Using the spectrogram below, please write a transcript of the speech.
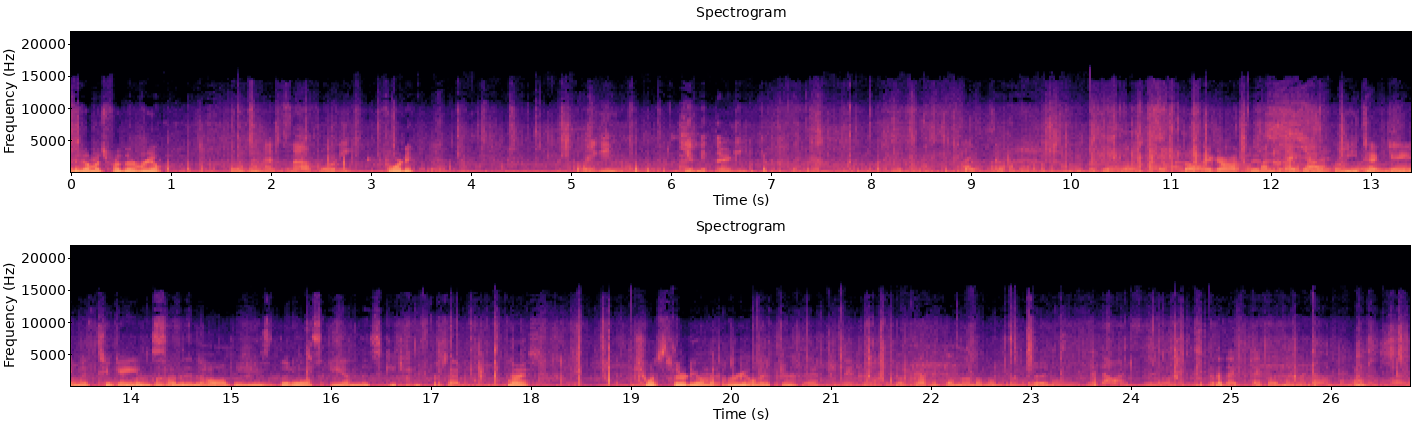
And how much for the real? That's uh, 40. 40? Or you can give me 30. I got this VTech game with two games, and then all these littles and the ski keychain for seven. Nice. She wants 30 on that reel right there. Yeah, that one's nice. Because I, I told him like that was kind of Did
